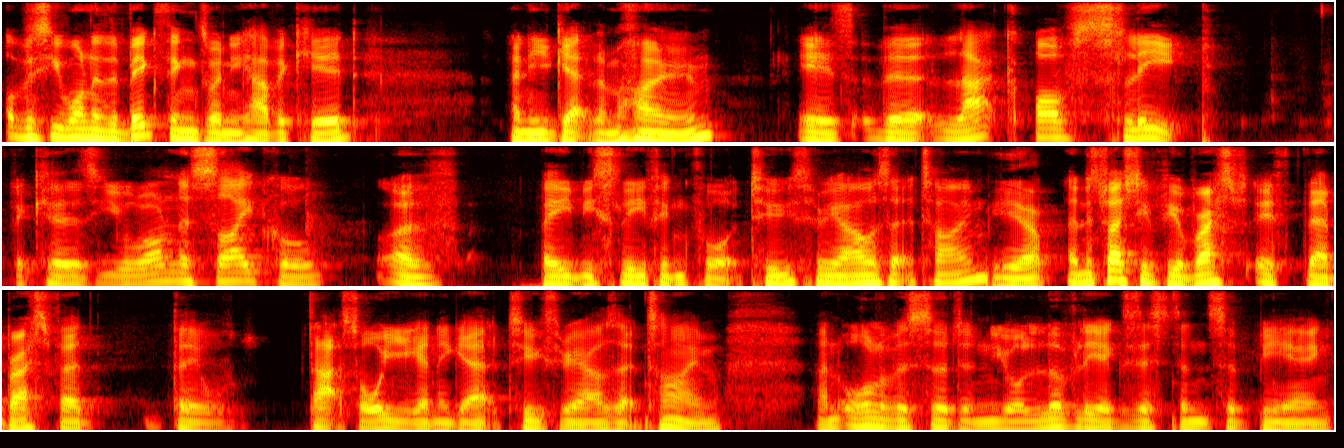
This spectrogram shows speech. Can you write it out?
obviously, one of the big things when you have a kid and you get them home is the lack of sleep because you're on a cycle of baby sleeping for two, three hours at a time. Yeah. And especially if you're breast, if they're breastfed, they'll that's all you're going to get two, three hours at a time. And all of a sudden, your lovely existence of being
